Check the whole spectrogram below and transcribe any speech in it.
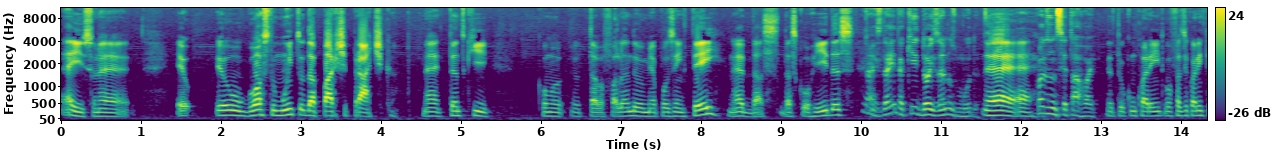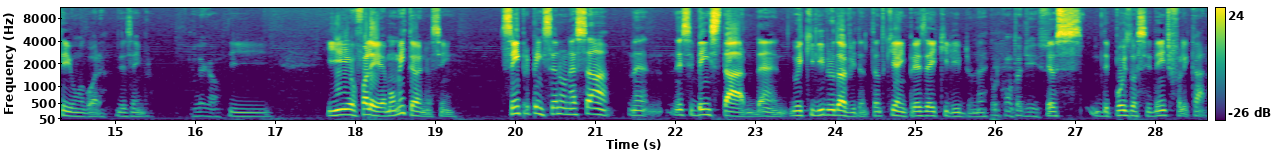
É isso, né? Eu, eu gosto muito da parte prática, né? Tanto que, como eu estava falando, eu me aposentei, né? Das, das corridas. Ah, isso daí daqui dois anos muda. É, é. Quantos anos você tá, Roy? Eu tô com 40, vou fazer 41 agora, em dezembro. Legal. E, e eu falei, é momentâneo, assim. Sempre pensando nessa né, nesse bem-estar, né, do equilíbrio da vida. Tanto que a empresa é equilíbrio, né? Por conta disso. Eu, depois do acidente, eu falei, cara,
